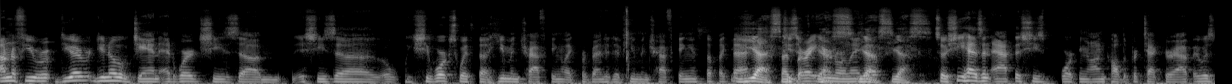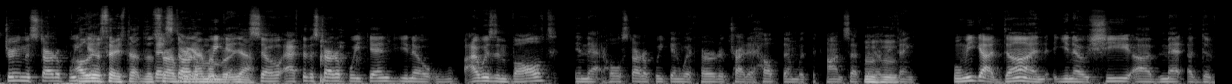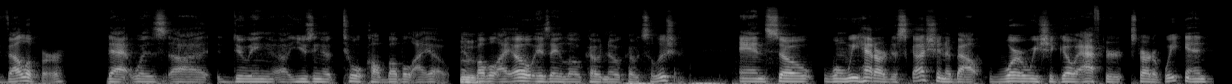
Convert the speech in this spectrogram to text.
I don't know if you do you ever do you know Jan Edwards? She's um she's uh she works with uh, human trafficking, like preventative human trafficking and stuff like that. Yes, she's I, right yes, here in Orlando. Yes, yes. So she has an app that she's working on called the Protector app. It was during the startup weekend. I was gonna say the startup, startup weekend, I remember. weekend. Yeah, So after the startup weekend, you know, I was involved in that whole startup weekend with her to try to help them with the concept and Mhm. everything. When we got done, you know, she uh, met a developer that was uh, doing uh, using a tool called Bubble IO, and Mm. Bubble IO is a low code, no code solution. And so when we had our discussion about where we should go after startup weekend,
